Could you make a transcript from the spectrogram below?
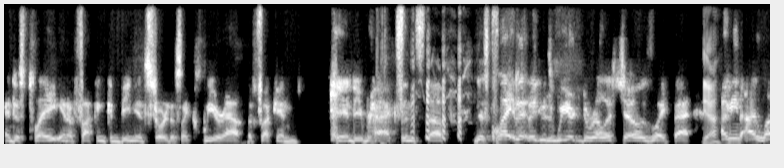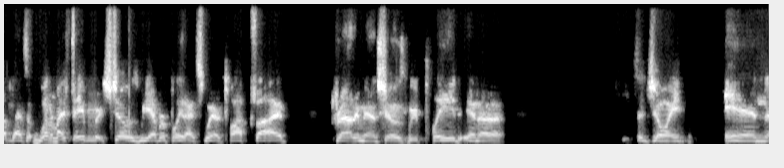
and just play in a fucking convenience store, just like clear out the fucking candy racks and stuff. just play like like these weird guerrilla shows like that. Yeah. I mean, I love that. So one of my favorite shows we ever played, I swear, top five Drowningman shows. We played in a pizza joint in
